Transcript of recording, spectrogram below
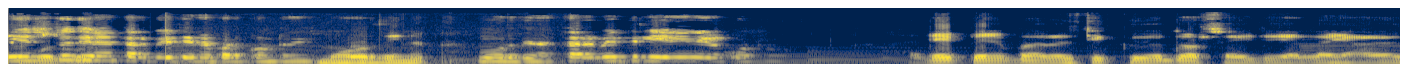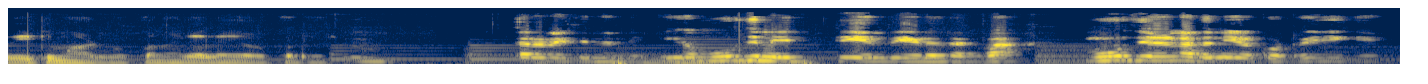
ಎಷ್ಟು ದಿನ ತರಬೇತಿಯನ್ನ ಪಡ್ಕೊಂಡ್ರಿ? ಮೂರು ದಿನ. ಮೂರು ದಿನ. ತರಬೇತಿಲಿ ಏನೇನು ಹೇಳ್ಕೊಟ್ರು? ಅದೇ ಪೇಪರ್ ಚಿಕ್ಕದು ದೊಡ್ಡ ಸೈಜು ಎಲ್ಲ ಯಾವ ರೀತಿ ಮಾಡ್ಬೇಕು ಅನ್ನೋದೆಲ್ಲ ಹೇಳ್ಕೊಟ್ರು. ತರಬೇತಿನಲ್ಲಿ. ಈಗ ಮೂರು ದಿನ ಇದ್ದಿ ಅಂತ ಹೇಳಿದ್ರಲ್ವಾ? ಮೂರು ದಿನ ಅದನ್ನ ಹೇಳ್ಕೊಟ್ರಿ ಹೀಗೆ.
